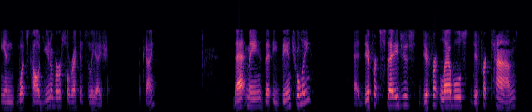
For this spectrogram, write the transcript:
in what's called universal reconciliation. Okay? That means that eventually, at different stages, different levels, different times,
